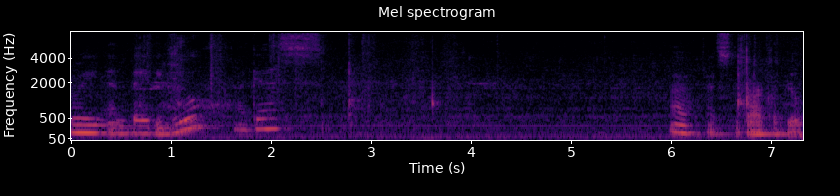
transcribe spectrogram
Green and baby blue, I guess. Oh, that's the darker blue.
